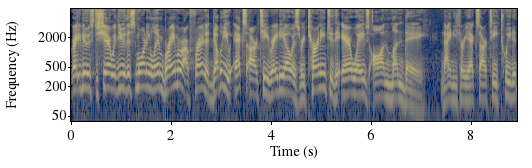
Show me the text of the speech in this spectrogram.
Great news to share with you this morning. Lin Brehmer, our friend at WXRT Radio, is returning to the airwaves on Monday. 93XRT tweeted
